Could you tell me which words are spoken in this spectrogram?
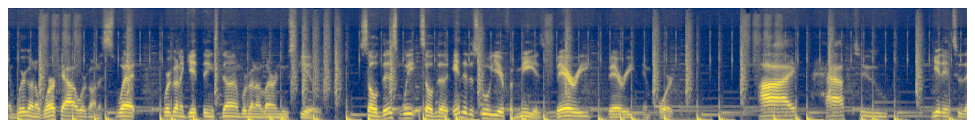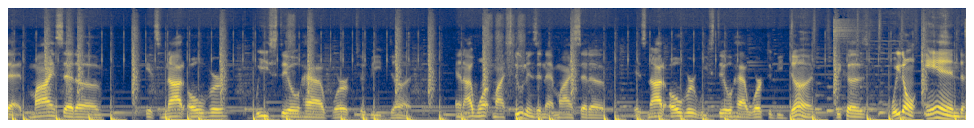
and we're going to work out, we're going to sweat, we're going to get things done, we're going to learn new skills. So this week, so the end of the school year for me is very, very important. I have to get into that mindset of it's not over. We still have work to be done. And I want my students in that mindset of it's not over. We still have work to be done because we don't end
